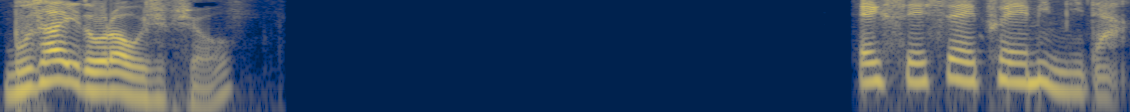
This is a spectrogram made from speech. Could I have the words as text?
무사히 돌아오십시오. XSFM입니다.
